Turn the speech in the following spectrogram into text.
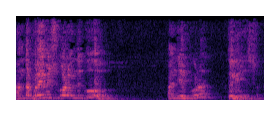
అంత ప్రేమించుకోవడం ఎందుకు? అని చెప్పి కూడా తెలియజేస్తున్నాం.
